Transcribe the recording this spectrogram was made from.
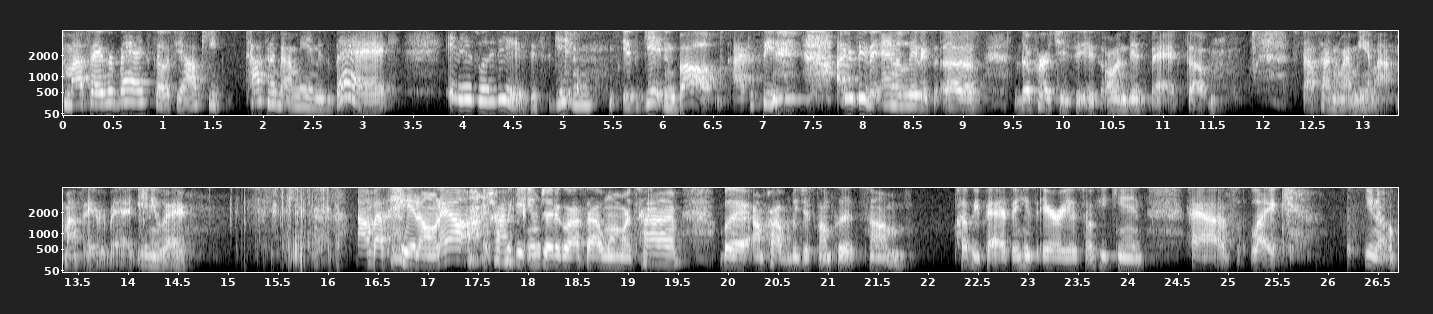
my favorite bag. So if y'all keep talking about me in this bag it is what it is. It's getting it's getting bought. I can see I can see the analytics of the purchases on this bag. So stop talking about me and my, my favorite bag. Anyway I'm about to head on out. I'm trying to get MJ to go outside one more time, but I'm probably just gonna put some puppy pads in his area so he can have like, you know,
